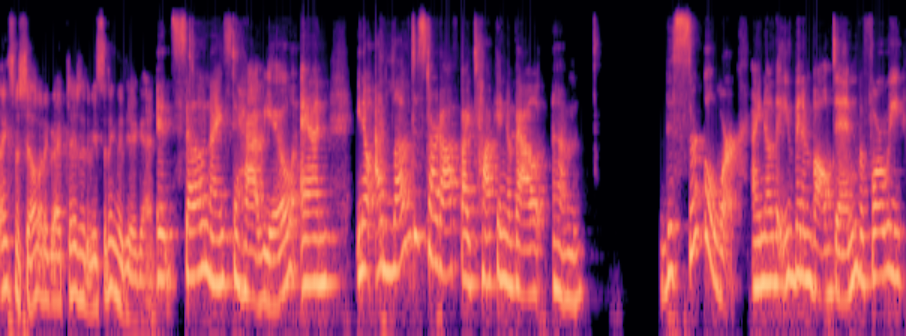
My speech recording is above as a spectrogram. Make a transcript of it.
Thanks, Michelle. What a great pleasure to be sitting with you again. It's so nice to have you. And, you know, I'd love to start off by talking about um, this circle work I know that you've been involved in. Before we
